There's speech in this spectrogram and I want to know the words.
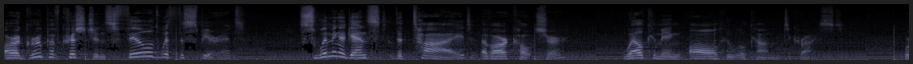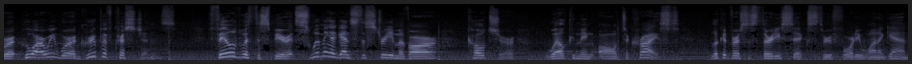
are a group of Christians filled with the Spirit, swimming against the tide of our culture, welcoming all who will come to Christ. We're, who are we? We're a group of Christians filled with the Spirit, swimming against the stream of our culture, welcoming all to Christ. Look at verses 36 through 41 again.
